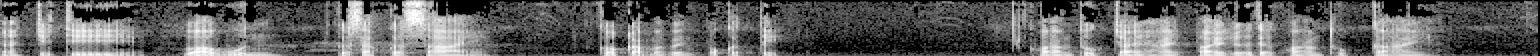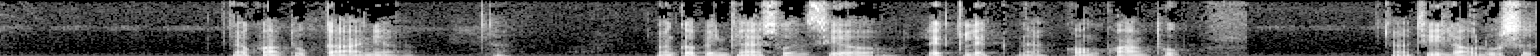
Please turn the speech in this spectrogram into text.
นะจิตที่ว้าวุ่นกระสับกระส่าย ก็กลับมาเป็นปกติ ความทุกข์ใจหายไปเหลือแต่ความทุกข์กาย แล้วความทุกข์กายเนี่ยมันก็เป็นแค่ส่วนเสี้ยวเล็กๆนะของความทุกข์ที่เรารู้สึก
